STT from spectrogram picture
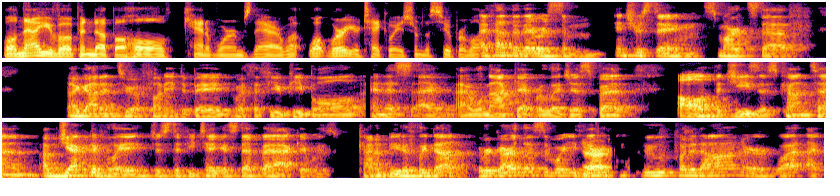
Well, now you've opened up a whole can of worms there. What what were your takeaways from the Super Bowl? I thought that there was some interesting, smart stuff I got into a funny debate with a few people, and this I, I will not get religious, but all of the Jesus content, objectively, just if you take a step back, it was kind of beautifully done. Regardless of what you sure. think who put it on or what, I,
